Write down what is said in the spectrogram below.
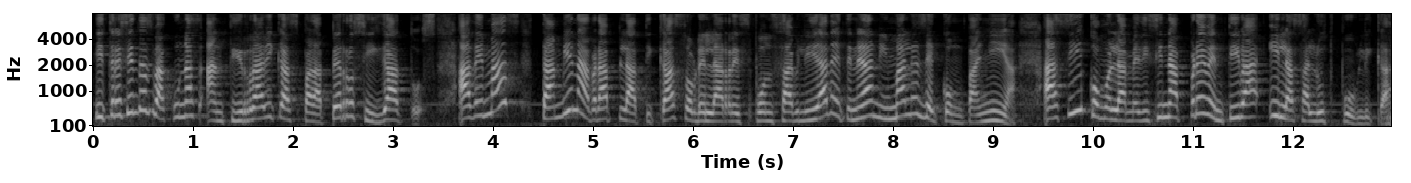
y 300 vacunas antirrábicas para perros y gatos. Además, también habrá pláticas sobre la responsabilidad de tener animales de compañía, así como la medicina preventiva y la salud pública.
